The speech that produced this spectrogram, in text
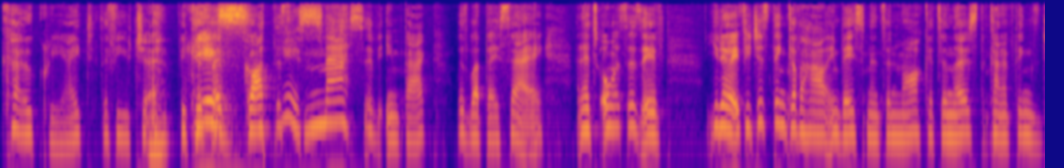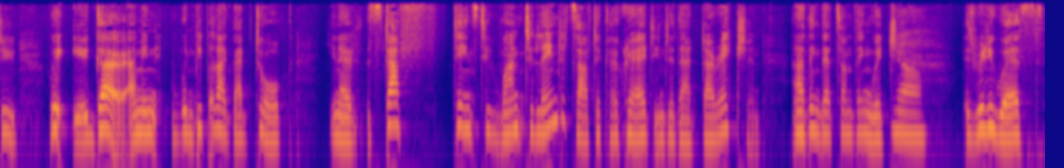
co-create the future because Yes. they've got this Yes. massive impact with what they say. And it's almost as if you know, if you just think of how investments and markets and those kind of things do we, you go. I mean, when people like that talk, you know, stuff tends to want to lend itself to co-create into that direction. And I think that's something which Yeah. is really worth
